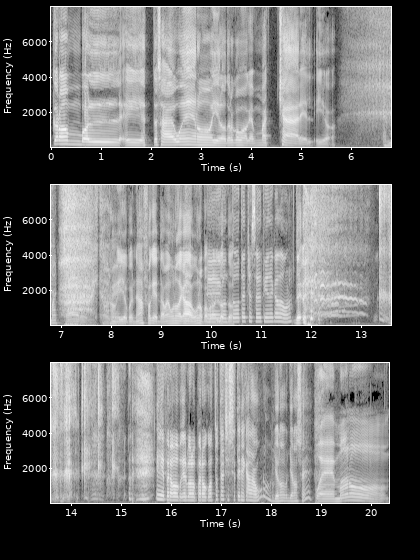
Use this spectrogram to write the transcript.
crumble y este sabe bueno y el otro como que es más charel. Y yo, Es más caro. ay cabrón, y yo pues nada, fuck it, dame uno de cada uno para probar los dos. ¿Cuánto THC tiene cada uno? De- eh, pero, pero, pero ¿cuántos THC tiene cada uno? Yo no, yo no sé. Pues, mano.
